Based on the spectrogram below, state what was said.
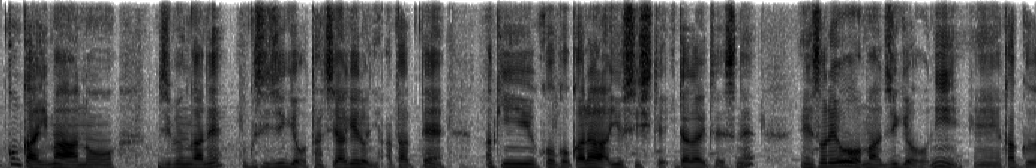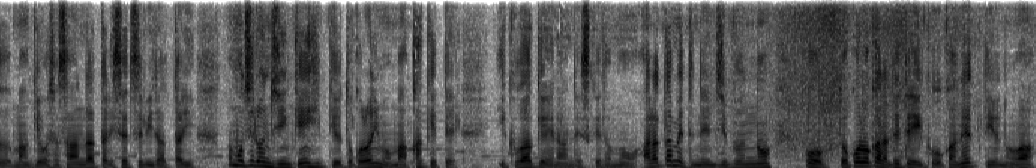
今回まああの自分がね福祉事業を立ち上げるにあたって、まあ、金融公庫から融資していただいてですねえそれをま事業に、え各ま業者さんだったり設備だったり、まもちろん人件費っていうところにもまかけていくわけなんですけども改めてね自分のこう懐から出ていくお金っていうのは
